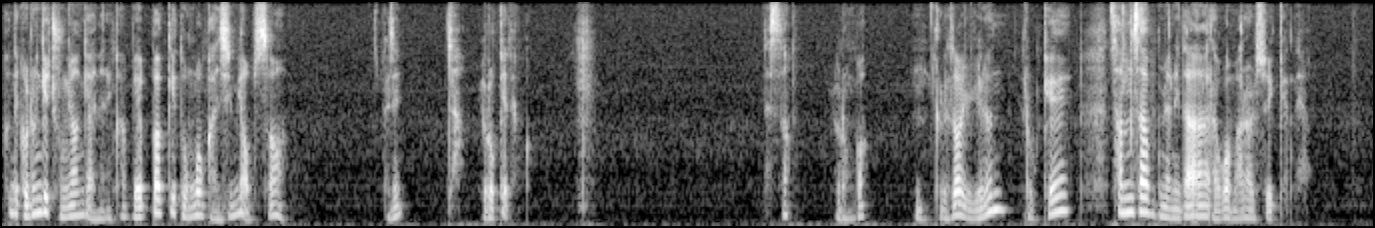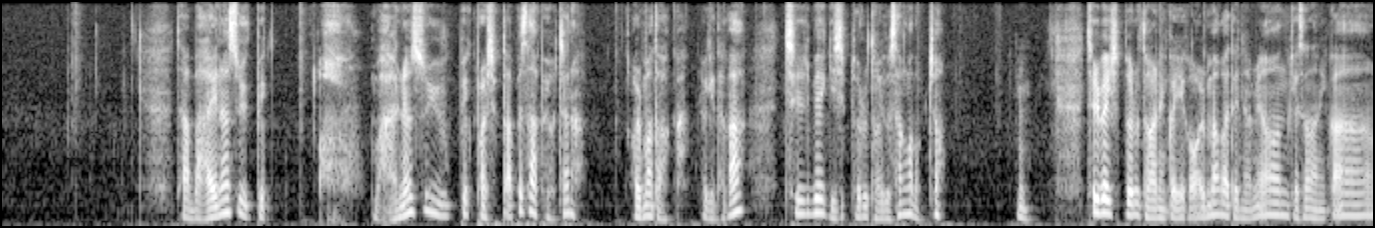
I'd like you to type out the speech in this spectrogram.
근데 그런 게 중요한 게 아니니까 몇 바퀴 돈건 관심이 없어. 그지? 자, 요렇게 된 거. 요런 거. 음, 그래서 여기는 이렇게 3, 4분면이다 라고 말할 수 있겠네요. 자, 마이너스 600, 어, 마이너스 680도 앞에서 다 배웠잖아. 얼마 더 할까? 여기다가 720도를 더해도 상관없죠? 음, 720도를 더하니까 얘가 얼마가 되냐면 계산하니까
